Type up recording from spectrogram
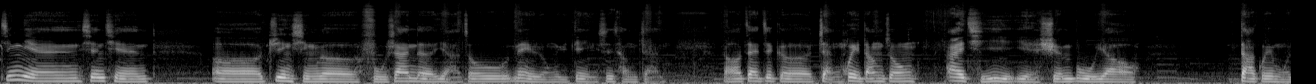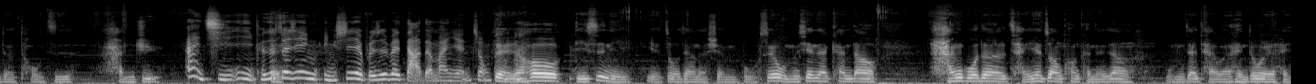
今年先前。呃，进行了釜山的亚洲内容与电影市场展，然后在这个展会当中，爱奇艺也宣布要大规模的投资韩剧。爱奇艺，可是最近影视业不是被打得蛮严重的？对，然后迪士尼也做这样的宣布，所以我们现在看到韩国的产业状况，可能让我们在台湾很多人很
